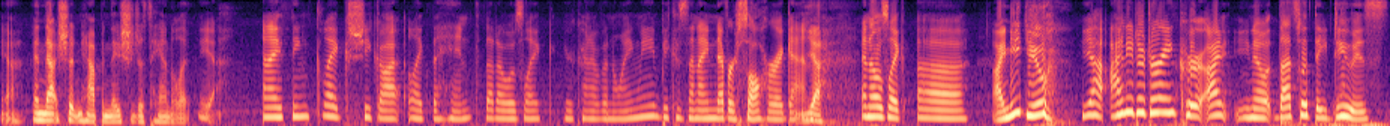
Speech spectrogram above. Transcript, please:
Yeah, and that shouldn't happen. They should just handle it. yeah, and I think like she got like the hint that I was like, "You're kind of annoying me," because then I never saw her again. Yeah, and I was like, "Uh, I need you. yeah, I need a drink," or I, you know, that's what they do is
